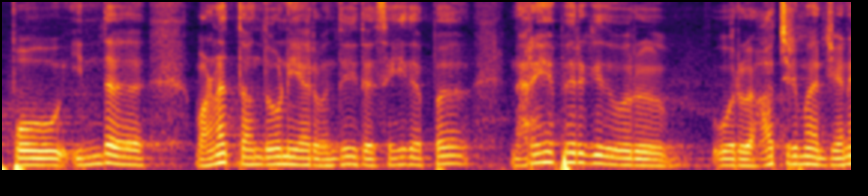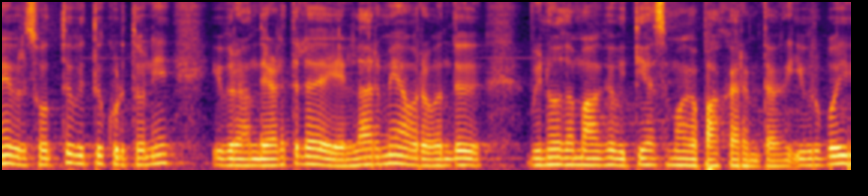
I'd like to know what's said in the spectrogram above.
அப்போது இந்த வனத்தந்தோணியார் வந்து இதை செய்தப்ப நிறைய பேருக்கு இது ஒரு ஒரு ஆச்சரியமாக இருந்துச்சு. ஏன்னா இவர் சொத்து விற்று கொடுத்தோன்னே இவர் அந்த இடத்துல எல்லாருமே அவரை வந்து வினோதமாக வித்தியாசமாக பார்க்க ஆரம்பித்தாங்க. இவர் போய்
